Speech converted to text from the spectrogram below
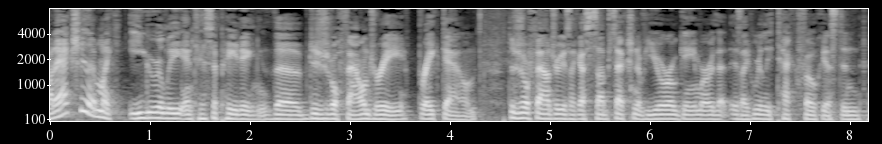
But I actually am like eagerly anticipating the Digital Foundry breakdown. Digital Foundry is like a subsection of Eurogamer that is like really tech focused and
